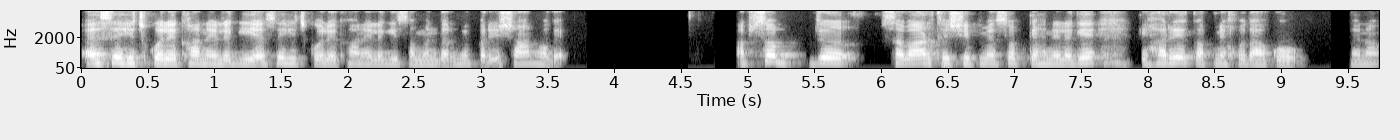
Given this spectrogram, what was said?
ایسے ہچکولے کھانے لگی، ایسے ہچکولے کھانے لگی، سمندر میں پریشان ہو گئے۔ اب سب جو سوار تھے شپ میں، سب کہنے لگے کہ ہر ایک اپنے خدا کو، ہے نا،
